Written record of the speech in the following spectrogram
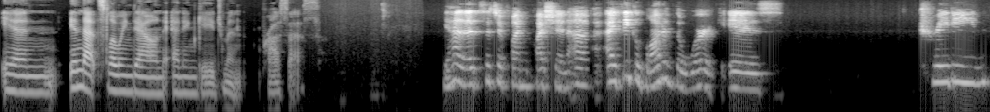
in in that slowing down and engagement process? Yeah that's such a fun question. Um, i think a lot of the work is creating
